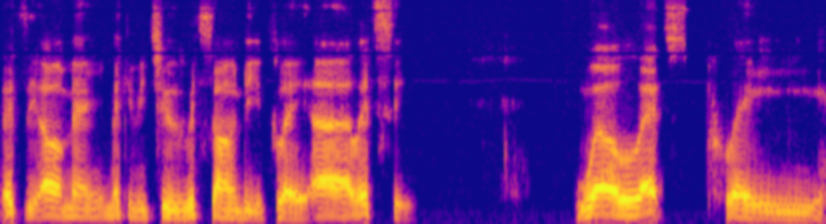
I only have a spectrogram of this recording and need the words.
let's see. Oh man, you're making me choose. Which song do you play? Uh, let's see. Well, let's play.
